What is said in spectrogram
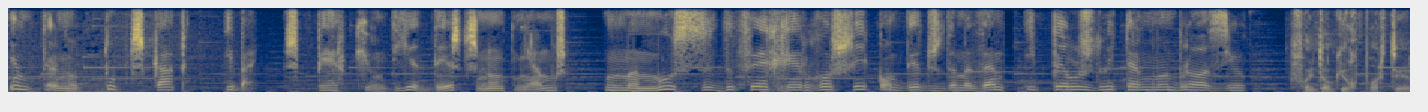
entra no tubo de escape e, bem, espero que um dia destes não tenhamos uma mousse de Ferreiro Rocher com dedos da Madame e pelos do eterno Ambrósio. Foi então que o repórter,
